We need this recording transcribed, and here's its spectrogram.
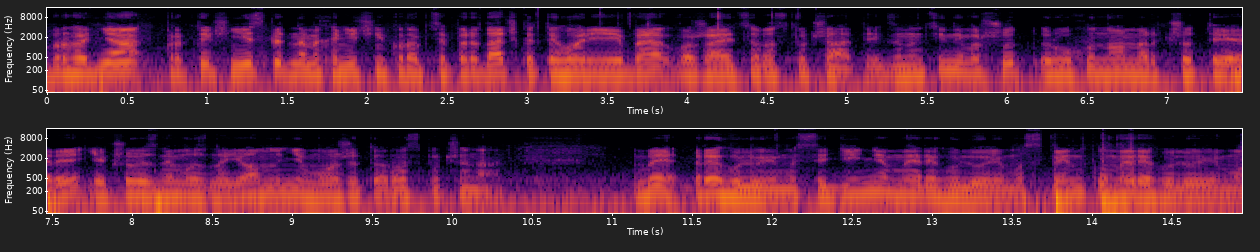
Доброго дня. Практичний іспит на механічній коробці передач категорії Б вважається розпочати. Екзаменаційний маршрут руху номер 4 Якщо ви з ним ознайомлені, можете розпочинати. Ми регулюємо сидіння, ми регулюємо спинку, ми регулюємо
